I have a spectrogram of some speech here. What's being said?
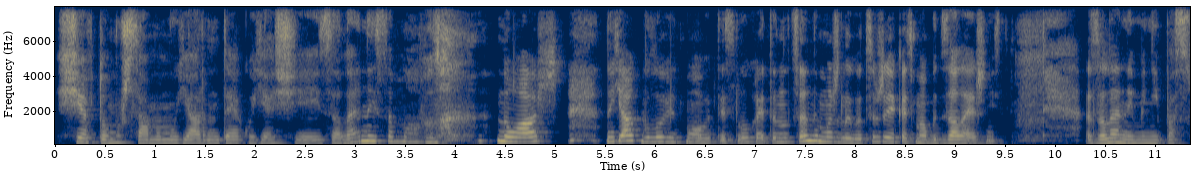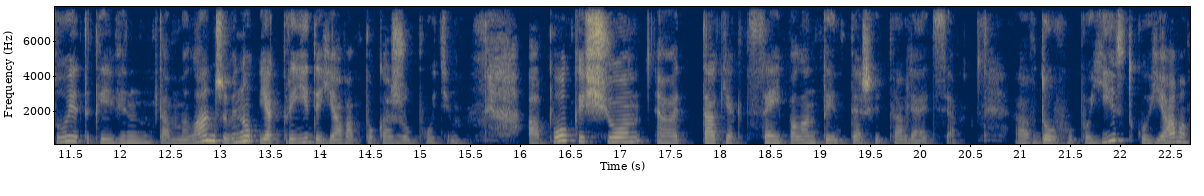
Ще в тому ж самому Deco я ще й зелений замовила. Ну аж, ну як було відмовитись? Слухайте, ну це неможливо, це вже якась, мабуть, залежність. Зелений мені пасує, такий він там меланжевий. Ну, як приїде, я вам покажу потім. А поки що, е, так як цей палантин теж відправляється в довгу поїздку, я вам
